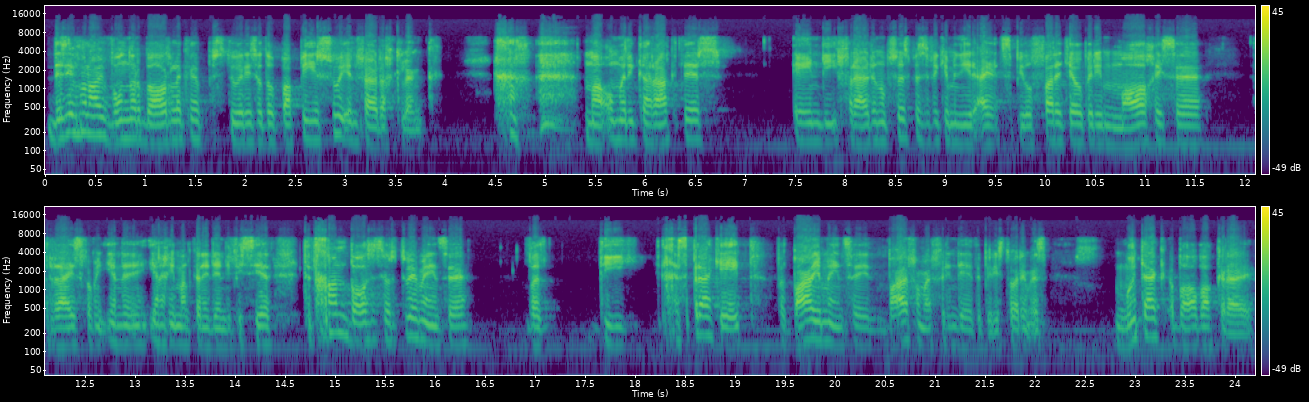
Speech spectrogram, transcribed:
dis een van daai wonderbaarlike stories wat op papier so eenvoudig klink. maar omdat die karakters en die verhouding op so 'n spesifieke manier uitspeel, vat dit jou op hierdie magiese reis waarmee enige enigiemand kan identifiseer. Dit gaan basies oor twee mense wat die gesprek het wat baie mense het, baie van my vriende het op hierdie stadium is moet ek 'n baba kry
